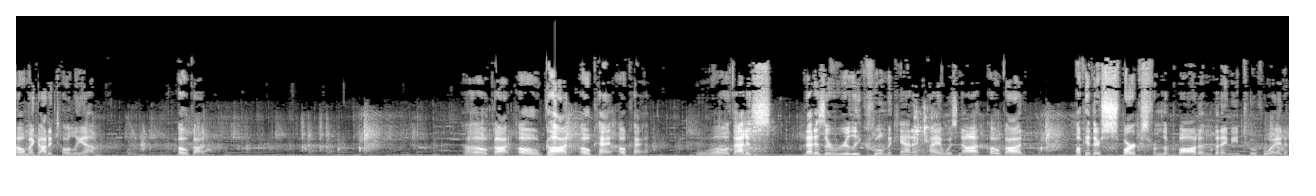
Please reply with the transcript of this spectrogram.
Oh my god, I totally am. Oh god. Oh god. Oh god. Okay, okay. Whoa, that is that is a really cool mechanic. I was not Oh god. Okay, there's sparks from the bottom that I need to avoid.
